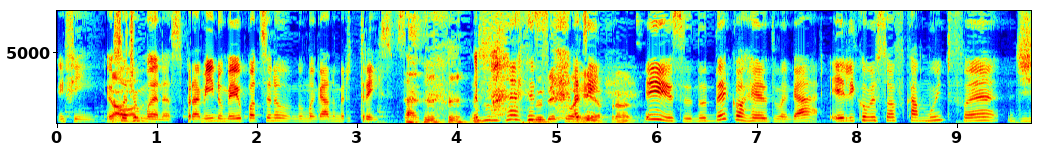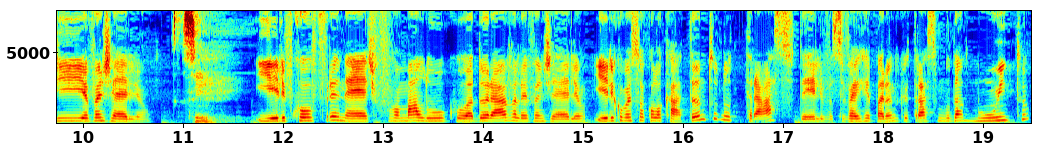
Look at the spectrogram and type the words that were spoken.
Enfim, eu Da sou de humanas. Pra mim, no meio pode ser no, no mangá número 3, sabe? Mas, No decorrer, assim, pronto. isso, no decorrer do mangá, ele começou a ficar muito fã de Evangelion. Sim. E ele ficou frenético, ficou maluco, adorava ler Evangelion. E ele começou a colocar tanto no traço dele, você vai reparando que o traço muda muito.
